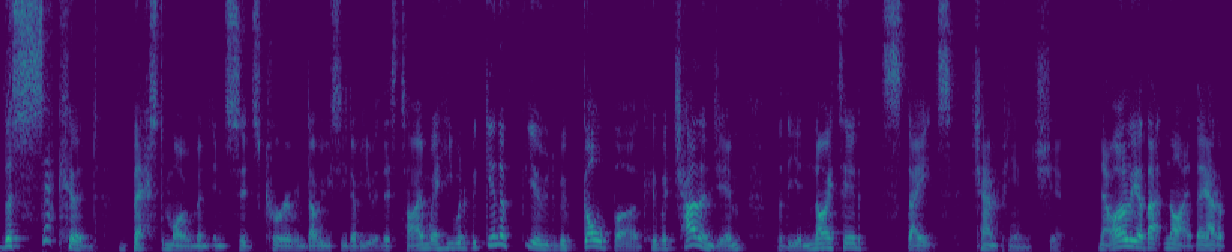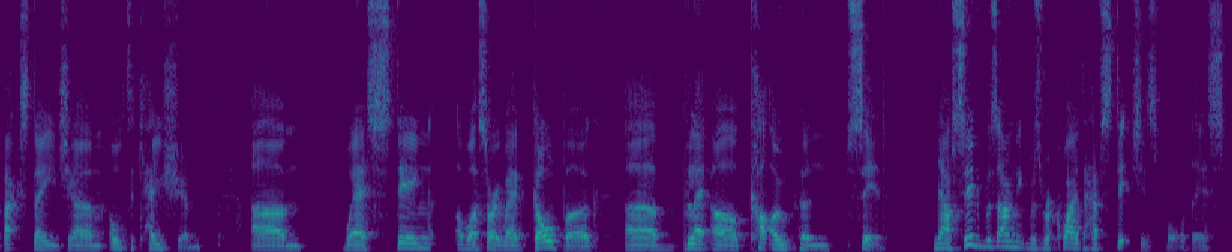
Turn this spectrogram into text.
the second best moment in Sid's career in WCW at this time, where he would begin a feud with Goldberg, who would challenge him for the United States Championship. Now, earlier that night, they had a backstage um, altercation um, where Sting, uh, well, sorry, where Goldberg uh, ble- uh, cut open Sid. Now, Sid was only was required to have stitches for this,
